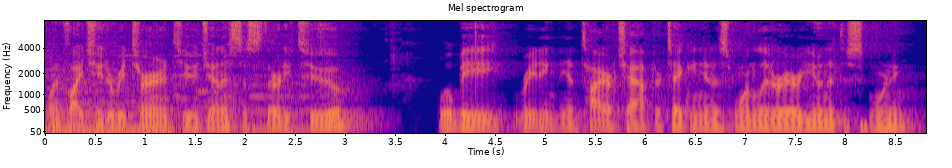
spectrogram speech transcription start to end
I invite you to return to Genesis 32. We'll be reading the entire chapter, taking it as one literary unit this morning.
